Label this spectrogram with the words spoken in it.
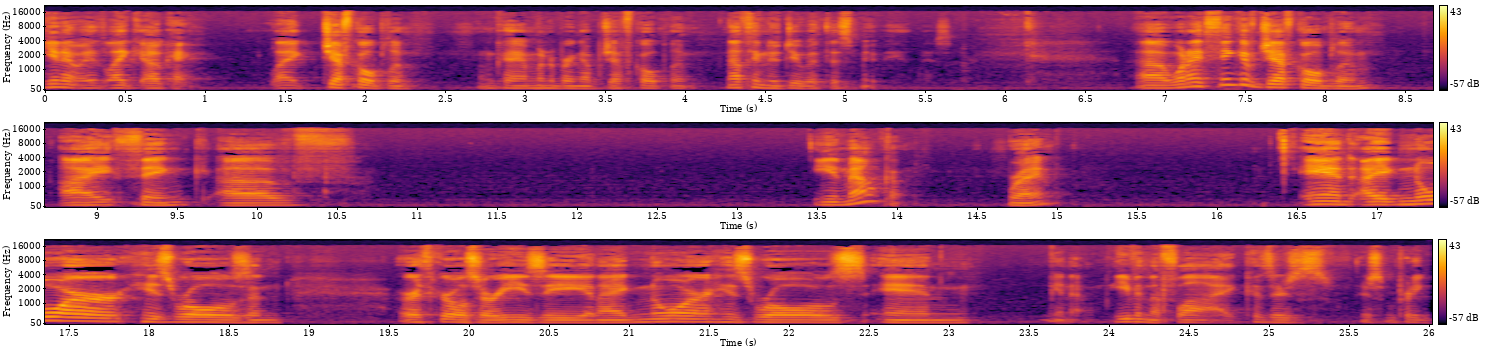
you know, it, like, okay, like Jeff Goldblum. Okay, I'm going to bring up Jeff Goldblum. Nothing to do with this movie. Uh, when I think of Jeff Goldblum, I think of Ian Malcolm, right? And I ignore his roles in Earth Girls Are Easy, and I ignore his roles in, you know, even The Fly because there's there's some pretty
